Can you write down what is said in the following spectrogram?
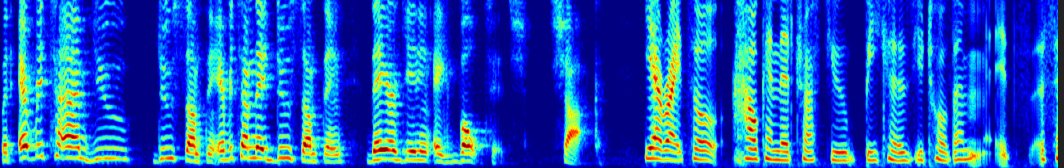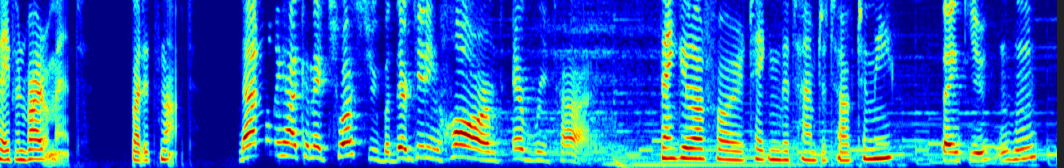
But every time you do something, every time they do something, they are getting a voltage shock. Yeah, right. So how can they trust you because you told them it's a safe environment, but it's not? Not only how can they trust you, but they're getting harmed every time. Thank you a lot for taking the time to talk to me. Thank you. Mhm.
